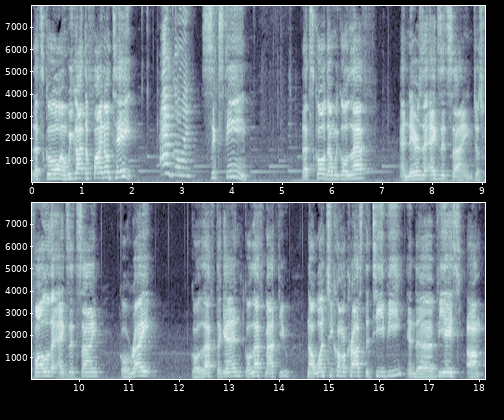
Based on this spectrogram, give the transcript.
Let's go, and we got the final tape. I'm going. 16. Let's go, then we go left. And there's the exit sign. Just follow the exit sign. Go right. Go left again. Go left, Matthew. Now, once you come across the TV and the VS, um,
